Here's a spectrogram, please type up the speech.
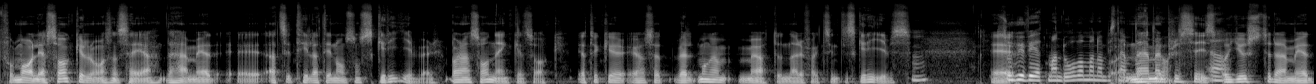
formalia saker, eller vad man ska säga. Det här med eh, att se till att det är någon som skriver. Bara en sån enkel sak. Jag tycker jag har sett väldigt många möten när det faktiskt inte skrivs. Mm. Så hur vet man då vad man har bestämt Nej efteråt? men precis, ja. och just det där med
